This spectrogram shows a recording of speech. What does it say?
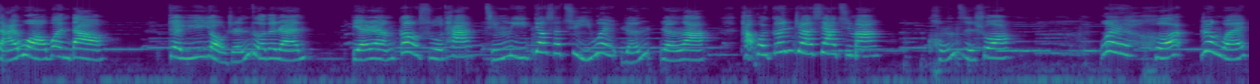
宰我问道：“对于有仁德的人，别人告诉他井里掉下去一位人人了，他会跟着下去吗？”孔子说：“为何？”认为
